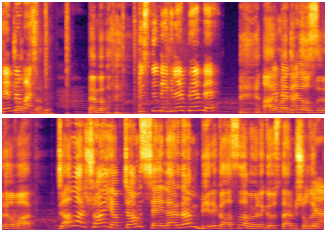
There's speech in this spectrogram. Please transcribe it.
Pembe çok baş güzel. bu. Pembe Üstündekiler pembe. armadillo baş. zırhı var. Canlar şu an yapacağımız şeylerden biri Galsı da böyle göstermiş oluyor. Ya,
